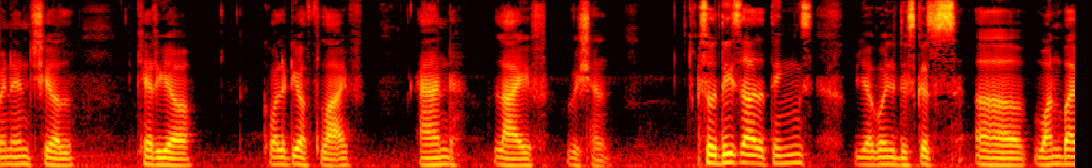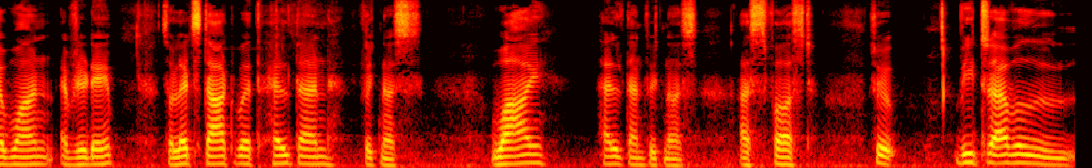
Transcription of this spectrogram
financial career quality of life and life vision so these are the things we are going to discuss uh, one by one every day. So let's start with health and fitness. Why health and fitness as first? So we travel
